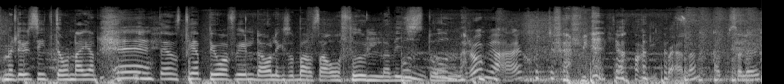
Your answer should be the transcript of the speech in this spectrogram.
Men du sitter hon där igen, eh. inte ens 30 år fyllda och liksom bara så här, full av visdom. Undrar om jag är 75 ja, i själen. Absolut.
